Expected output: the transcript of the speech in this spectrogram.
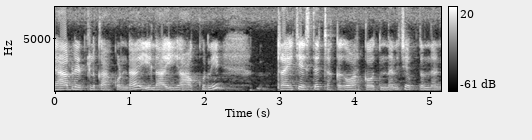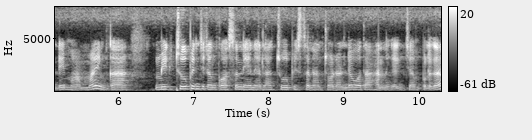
ట్యాబ్లెట్లు కాకుండా ఇలా ఈ ఆకుని ట్రై చేస్తే చక్కగా వర్క్ అవుతుందని చెప్తుందండి మా అమ్మ. ఇంకా మీకు చూపించడం కోసం నేను ఇలా చూపిస్తున్నాను చూడండి. ఉదాహరణకి ఎగ్జాంపుల్గా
